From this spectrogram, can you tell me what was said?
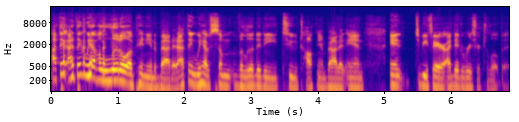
I think I think we have a little opinion about it. I think we have some validity to talking about it. And and to be fair, I did research a little bit.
